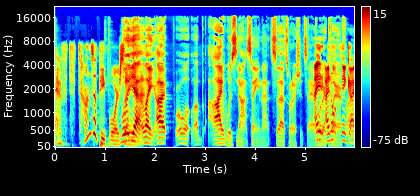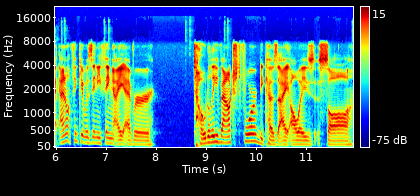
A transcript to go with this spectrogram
have tons of people are saying. Well, yeah, that. like I, well, I was not saying that, so that's what I should say. I, I, I don't think I, I don't think it was anything I ever totally vouched for because I always saw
